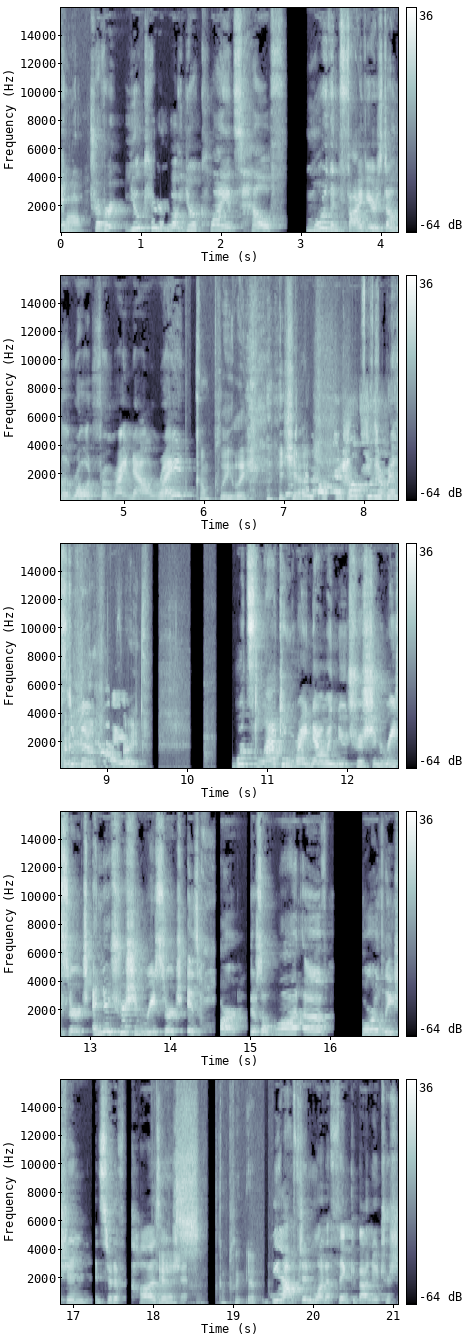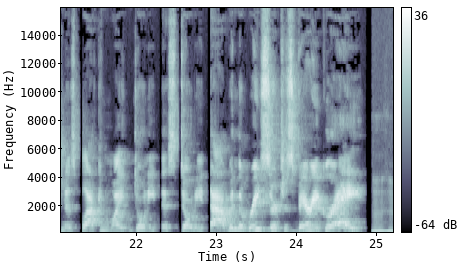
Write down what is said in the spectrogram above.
And wow. Trevor, you care about your client's health more than five years down the road from right now, right? Completely. yeah. About their health for the rest of their life. right. What's lacking right now in nutrition research, and nutrition research is hard. There's a lot of correlation instead of causation. Yes, complete. Yep. We often want to think about nutrition as black and white. Don't eat this. Don't eat that. When the research is very gray. Mm-hmm.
